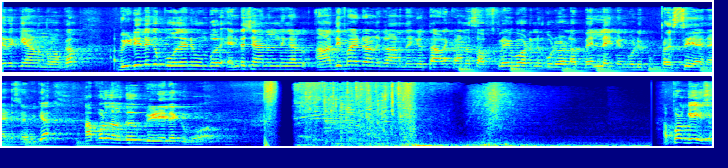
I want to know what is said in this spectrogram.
ഏതൊക്കെയാണെന്ന് നോക്കാം. വീഡിയോയിലേക്ക് പോകുന്നതിന് മുമ്പ് എന്റെ ചാനൽ നിങ്ങൾ ആദ്യമായിട്ടാണ് കാണുന്നതെങ്കിൽ താഴെ കാണുന്ന സബ്സ്ക്രൈബ് ബട്ടനും കൂടെയുള്ള ബെൽ ഐക്കൺ കൂടി പ്രസ് ചെയ്യാനായിട്ട് ശ്രമിക്കുക. അപ്പോൾ നമുക്ക് വീഡിയോയിലേക്ക് പോകാം അപ്പോൾ ഗെയ്സ്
